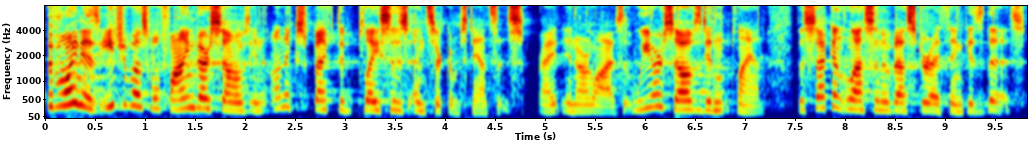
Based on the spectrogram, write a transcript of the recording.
the point is, each of us will find ourselves in unexpected places and circumstances, right, in our lives that we ourselves didn't plan. The second lesson of Esther, I think, is this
